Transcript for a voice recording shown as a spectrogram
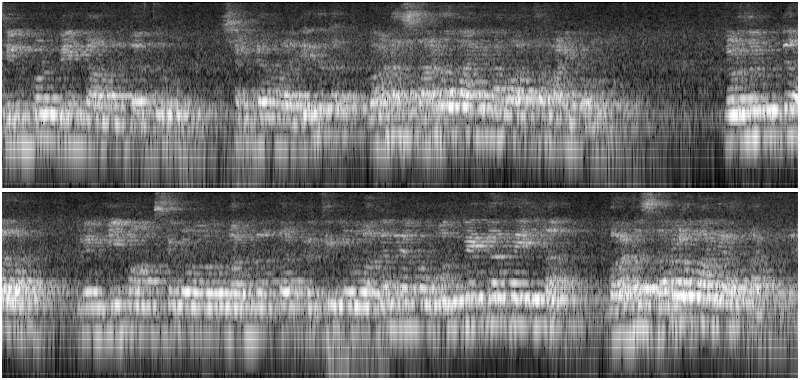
ತಿಳ್ಕೊಳ್ಬೇಕಾದಂಥದ್ದು ಶಂಕರಾಚಾರ್ಯರ ಬಹಳ ಸರಳವಾಗಿ ನಾವು ಅರ್ಥ ಮಾಡಿಕೊಳ್ಬೋದು ದೊಡ್ಡ ದೊಡ್ಡ ಮೀಮಾಂಸೆಗಳು ಅವರು ಕೃತಿಗಳು ಅದನ್ನೆಲ್ಲ ಓದಬೇಕಾದ್ರೆ ಇಲ್ಲ. ಬಹಳ ಸರಳವಾಗಿ ಅರ್ಥ ಆಗ್ತದೆ.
